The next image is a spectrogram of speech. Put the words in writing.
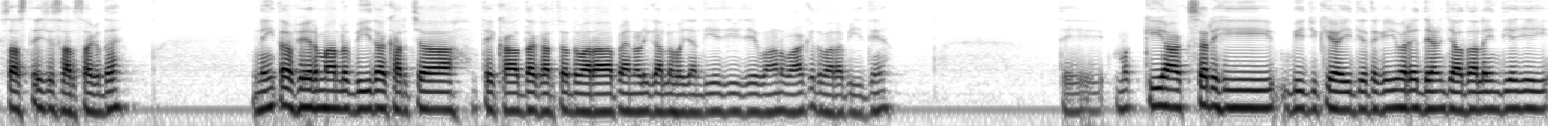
ਸਸਤੇ 'ਚ ਸਰ ਸਕਦਾ ਹੈ। ਨਹੀਂ ਤਾਂ ਫਿਰ ਮੰਨ ਲਓ ਬੀਜ ਦਾ ਖਰਚਾ ਤੇ ਖਾਦ ਦਾ ਖਰਚਾ ਦੁਬਾਰਾ ਪੈਣ ਵਾਲੀ ਗੱਲ ਹੋ ਜਾਂਦੀ ਹੈ ਜੀ, ਜੇ ਵਾਹਣ ਵਾਹ ਕੇ ਦੁਬਾਰਾ ਬੀਜਦੇ ਆ ਤੇ ਮੱਕੀ ਅਕਸਰ ਹੀ ਬੀਜ ਕੇ ਆਈ ਦੀ ਹੈ ਤੇ ਕਈ ਵਾਰ ਇਹ ਦਿਨ ਜ਼ਿਆਦਾ ਲੈਂਦੀ ਹੈ ਜੀ।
